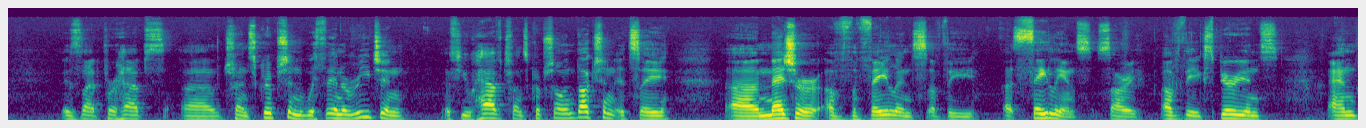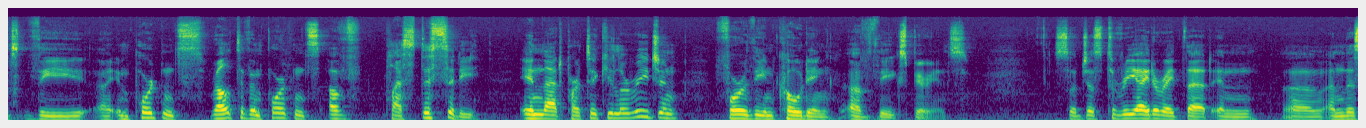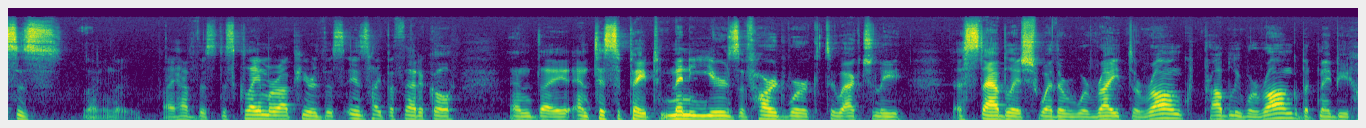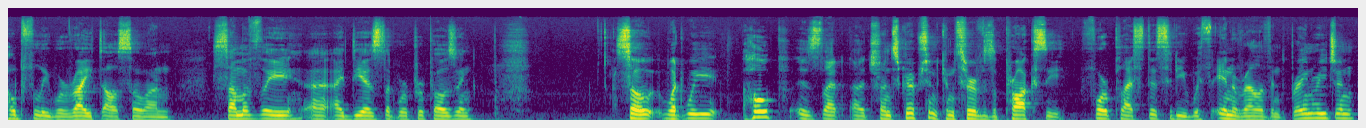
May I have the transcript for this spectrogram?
is that perhaps uh, transcription within a region, if you have transcriptional induction, it's a uh, measure of the valence of the uh, salience, sorry, of the experience and the uh, importance, relative importance of plasticity in that particular region for the encoding of the experience. So just to reiterate that, in, uh, and this is, uh, I have this disclaimer up here, this is hypothetical, and I anticipate many years of hard work to actually establish whether we're right or wrong. Probably we're wrong, but maybe hopefully we're right also on some of the uh, ideas that we're proposing. So what we hope is that transcription can serve as a proxy for plasticity within a relevant brain region.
